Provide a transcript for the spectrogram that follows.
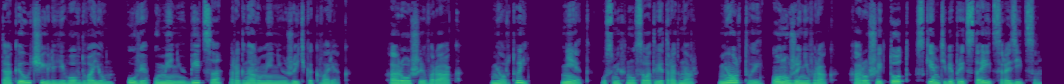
Так и учили его вдвоем. Уве умению биться, Рагнар умению жить как варяг. Хороший враг. Мертвый? Нет, усмехнулся в ответ Рагнар. Мертвый, он уже не враг. Хороший тот, с кем тебе предстоит сразиться.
